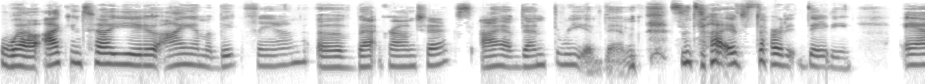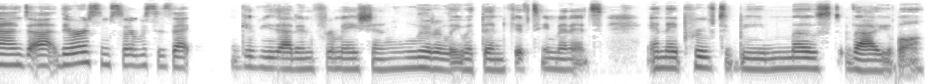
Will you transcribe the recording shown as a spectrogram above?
well, I can tell you, I am a big fan of background checks. I have done three of them since I have started dating. And uh, there are some services that give you that information literally within 15 minutes, and they prove to be most valuable.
